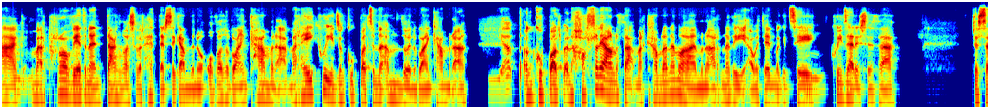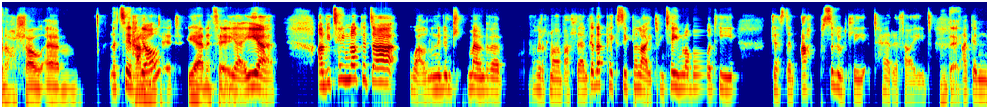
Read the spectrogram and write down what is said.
Ac mm. mae'r profiad yna'n dangos efo'r hyder sydd ganddyn nhw o fod o blaen camera. Mae rhai Queens yn gwybod sy'n ymddwyn o blaen camera. Yep. Yn gwybod, yn hollol iawn o mae'r camera yn ymlaen, maen nhw arna fi, a wedyn mae gen ti mm. Queens eraill sydd dda, just yn hollol um, Naturiol. Candid. Ie, yeah, na ti. Ie, yeah, ie. Yeah. Ond fi teimlo gyda, wel, ni fynd mewn iddo hwyrach mlaen falle. Ond gyda Pixie Polite, fi'n teimlo bod hi just yn absolutely terrified. Ynddi. Ac yn,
